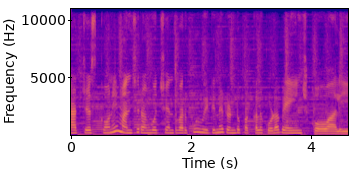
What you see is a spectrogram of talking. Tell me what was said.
యాడ్ చేసుకొని మంచి రంగు వచ్చేంత వరకు వీటిని రెండు పక్కలు కూడా వేయించుకోవాలి.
